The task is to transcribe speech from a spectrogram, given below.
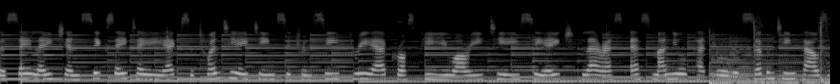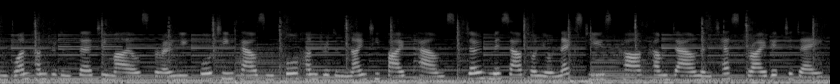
For sale HN68AEX a 2018 Citroën C3 Aircross PURETECH Flair S, S manual petrol with 17,130 miles for only £14,495. Don't miss out on your next used car come down and test drive it today.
